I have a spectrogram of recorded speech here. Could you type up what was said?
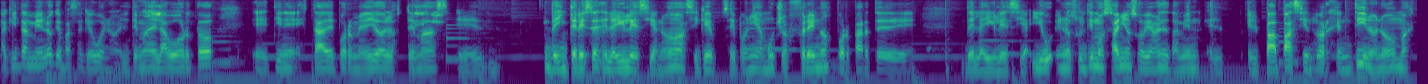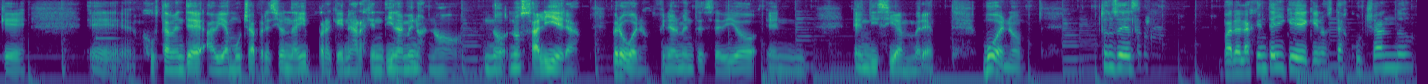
aquí también lo que pasa que, bueno, el tema del aborto eh, tiene, está de por medio de los temas eh, de intereses de la iglesia, ¿no? Así que se ponía muchos frenos por parte de, la iglesia. Y en los últimos años, obviamente, también el, el Papa siendo argentino, ¿no? Más que eh, justamente había mucha presión de ahí para que en Argentina al menos no, no, saliera. Pero bueno, finalmente se dio en, diciembre. Bueno, entonces, para la gente ahí que, nos está escuchando,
